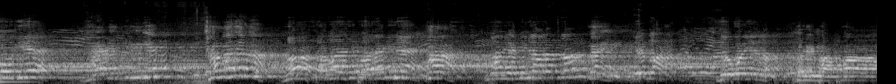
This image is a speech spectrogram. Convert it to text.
पोरगी आहे. हा समाज भराडी नाही. हा. मग या हे बा अरे बापा.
